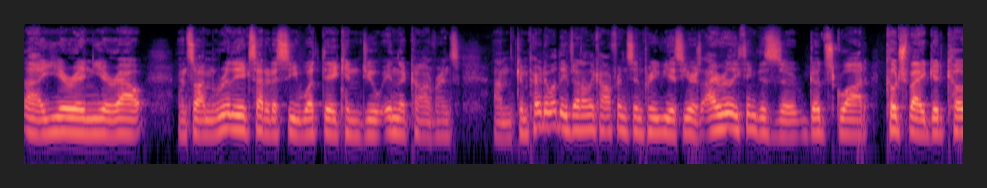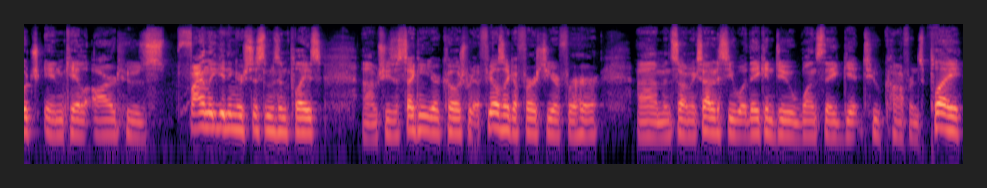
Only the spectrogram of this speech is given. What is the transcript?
uh, year in year out. And so I'm really excited to see what they can do in the conference um, compared to what they've done on the conference in previous years. I really think this is a good squad, coached by a good coach in Kayla Ard, who's finally getting her systems in place. Um, she's a second year coach, but it feels like a first year for her. Um, and so I'm excited to see what they can do once they get to conference play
